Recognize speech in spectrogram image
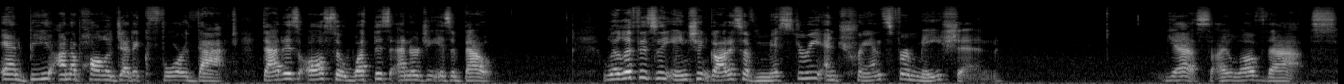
and be unapologetic for that. That is also what this energy is about. Lilith is the ancient goddess of mystery and transformation. Yes, I love that.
